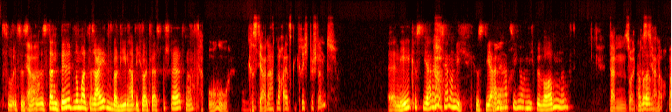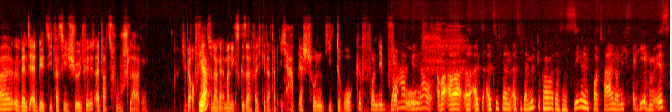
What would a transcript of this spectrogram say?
So ist es. Ja. Ne? Das ist dann Bild Nummer drei in Berlin, habe ich heute festgestellt. Ne? Oh, Christiane hat noch eins gekriegt, bestimmt. Äh, nee, Christiane ist ja noch nicht. Christiane Oh. hat sich noch nicht beworben. Ne? Dann soll Aber- Christiane auch mal, wenn sie ein Bild sieht, was sie schön findet, einfach zuschlagen. Ich habe ja auch viel Ja. zu lange immer nichts gesagt, weil ich gedacht habe, ich habe ja schon die Drucke von dem Ja, Focko. genau. Aber, aber äh, als, als, ich dann, als ich dann mitbekommen habe, dass das Seelenportal noch nicht vergeben ist,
